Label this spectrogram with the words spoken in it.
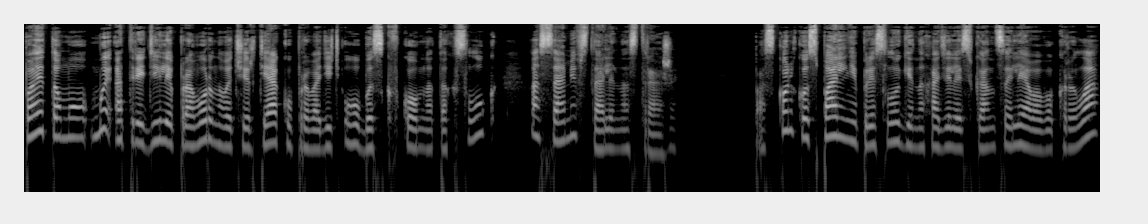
Поэтому мы отрядили проворного чертяку проводить обыск в комнатах слуг, а сами встали на страже. Поскольку спальни прислуги находились в конце левого крыла,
